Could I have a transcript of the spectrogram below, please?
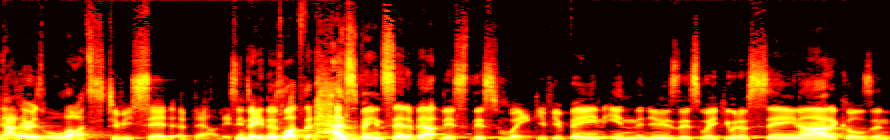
Now, there is lots to be said about this. Indeed, there's lots that has been said about this this week. If you've been in the news this week, you would have seen articles and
